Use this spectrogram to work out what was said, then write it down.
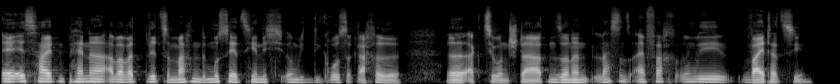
er ist halt ein Penner, aber was willst du machen? Du musst ja jetzt hier nicht irgendwie die große Rache-Aktion starten, sondern lass uns einfach irgendwie weiterziehen.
